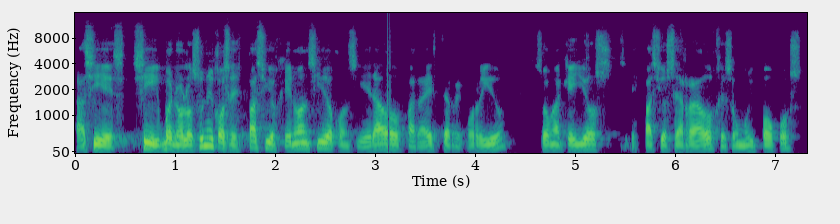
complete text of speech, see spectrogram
Así es, sí. Bueno, los únicos espacios que no han sido considerados para este recorrido son aquellos espacios cerrados, que son muy pocos,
